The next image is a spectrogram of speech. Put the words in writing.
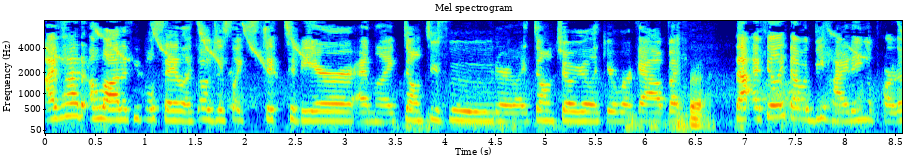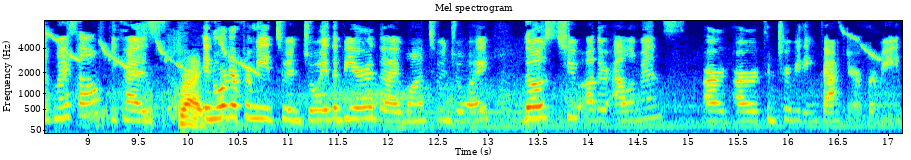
I've had a lot of people say like, oh, just like stick to beer and like, don't do food or like, don't show your, like your workout. But right. that, I feel like that would be hiding a part of myself because right. in order for me to enjoy the beer that I want to enjoy, those two other elements are, are a contributing factor for me.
